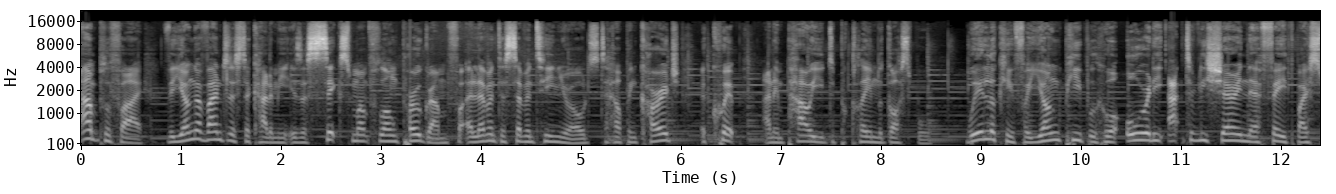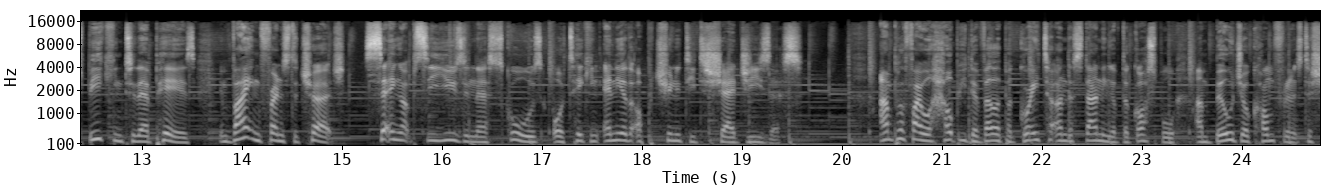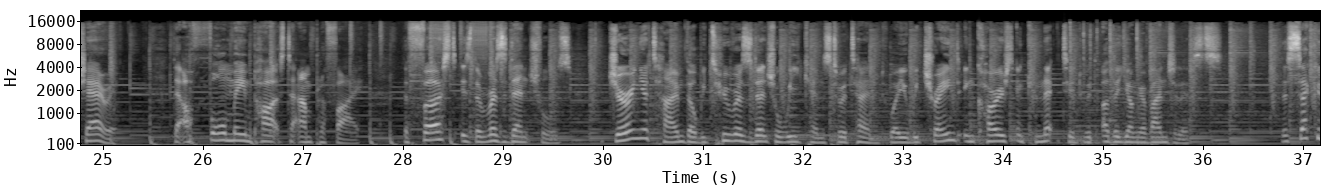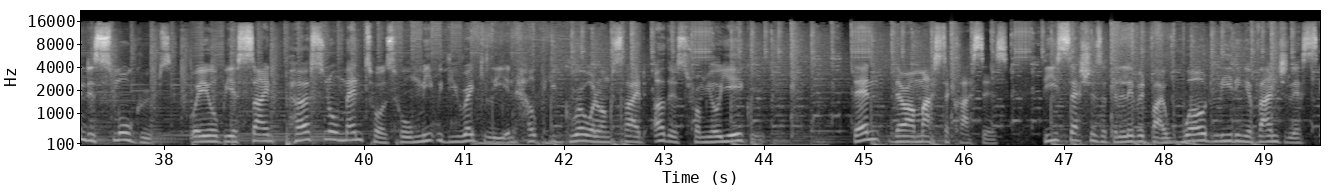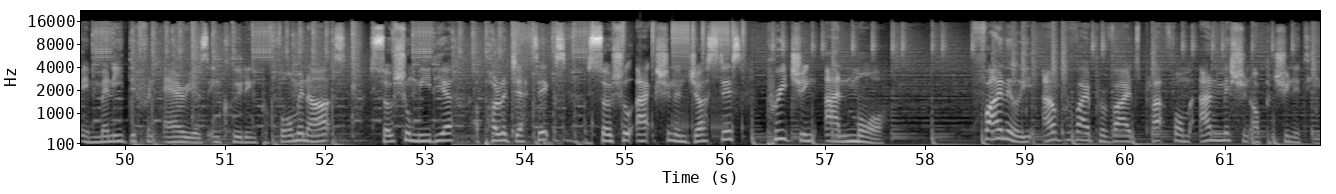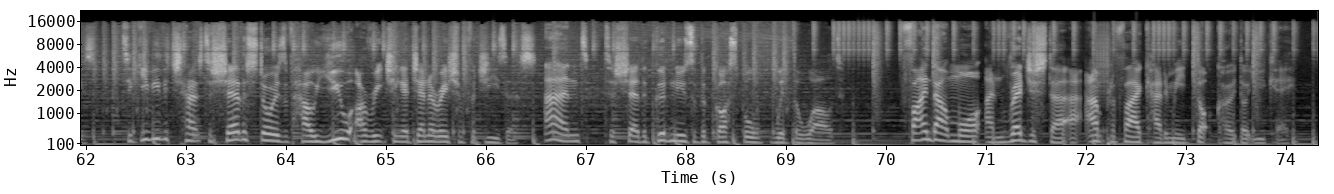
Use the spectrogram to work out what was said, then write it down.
Amplify, the Young Evangelist Academy, is a six month long program for 11 to 17 year olds to help encourage, equip, and empower you to proclaim the gospel. We're looking for young people who are already actively sharing their faith by speaking to their peers, inviting friends to church, setting up CUs in their schools, or taking any other opportunity to share Jesus. Amplify will help you develop a greater understanding of the gospel and build your confidence to share it. There are four main parts to Amplify. The first is the residentials. During your time, there'll be two residential weekends to attend where you'll be trained, encouraged, and connected with other young evangelists. The second is small groups, where you'll be assigned personal mentors who will meet with you regularly and help you grow alongside others from your year group. Then there are masterclasses. These sessions are delivered by world leading evangelists in many different areas, including performing arts, social media, apologetics, social action and justice, preaching, and more. Finally, Amplify provides platform and mission opportunities to give you the chance to share the stories of how you are reaching a generation for Jesus and to share the good news of the gospel with the world. Find out more and register at amplifyacademy.co.uk.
